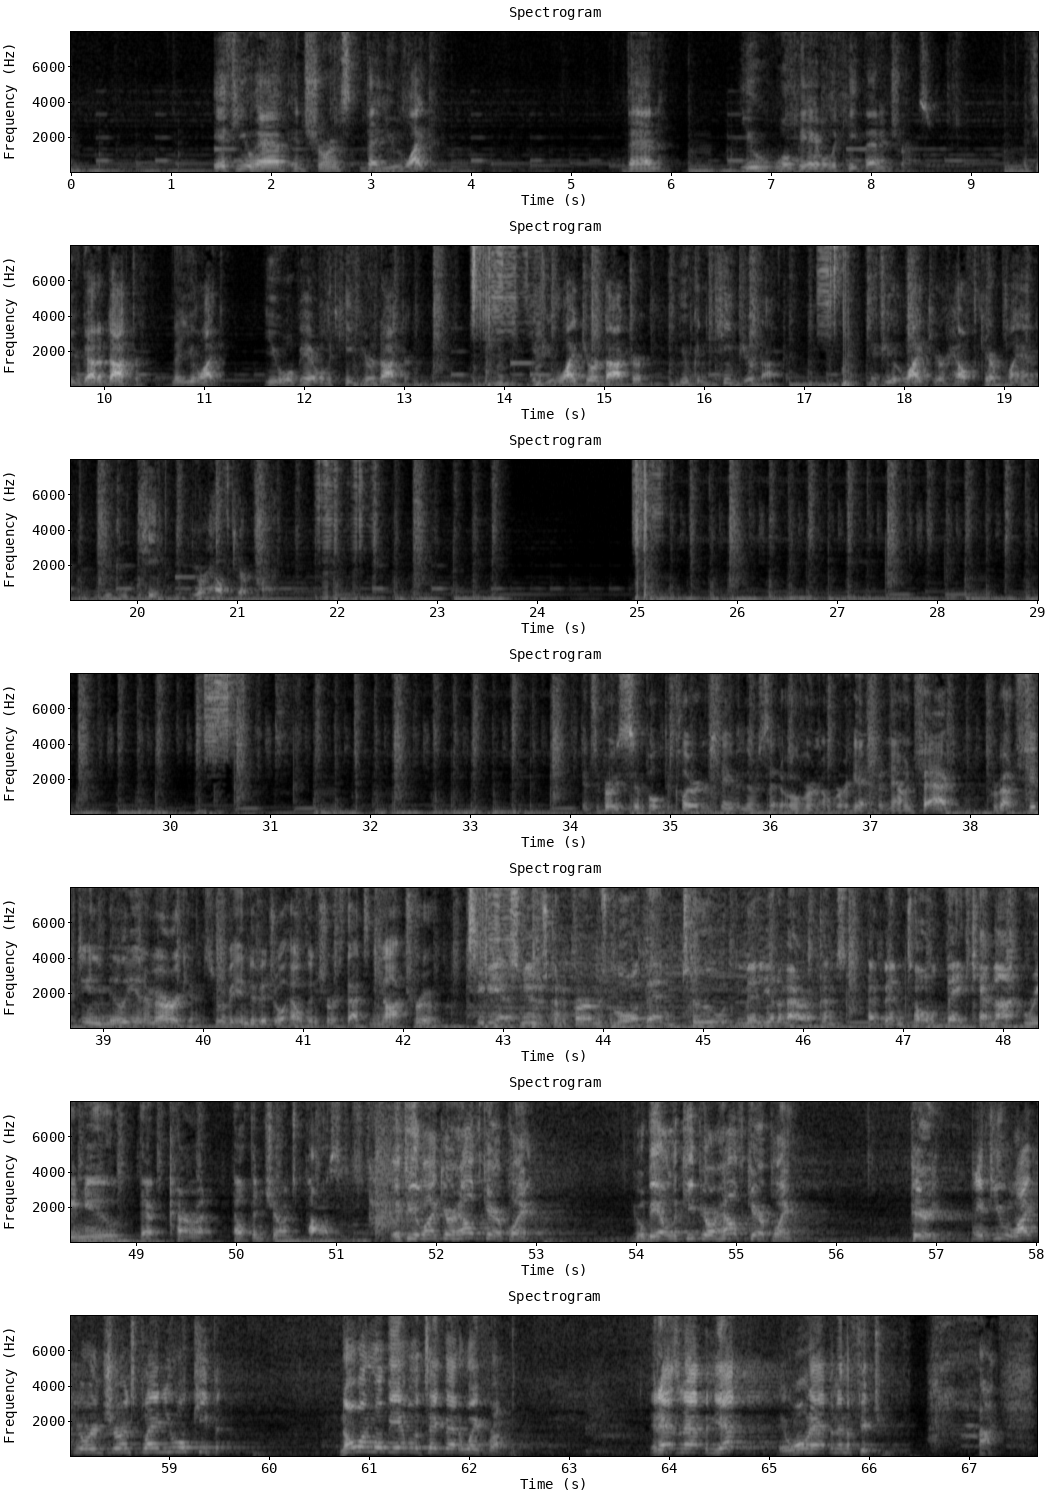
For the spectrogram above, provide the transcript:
If you have insurance that you like, then you will be able to keep that insurance. If you've got a doctor that you like, you will be able to keep your doctor. If you like your doctor, you can keep your doctor. If you like your health care plan, you can keep your health care plan. It's a very simple declarative statement that was said over and over again. But now, in fact, for about 15 million Americans who have individual health insurance, that's not true. CBS News confirms more than 2 million Americans have been told they cannot renew their current health insurance policies. If you like your health care plan, you'll be able to keep your health care plan. Period. If you like your insurance plan, you will keep it. No one will be able to take that away from you. It hasn't happened yet. It won't happen in the future.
